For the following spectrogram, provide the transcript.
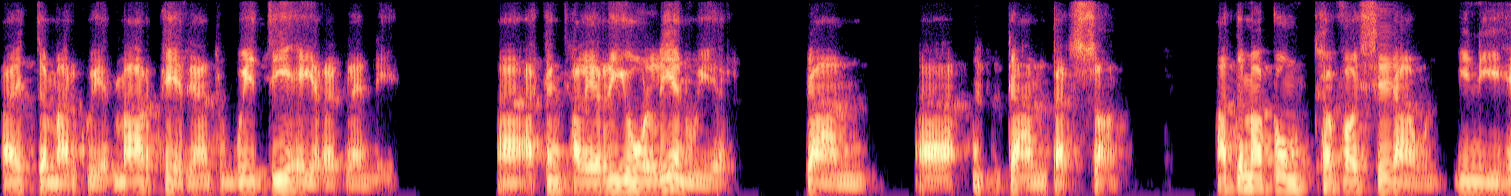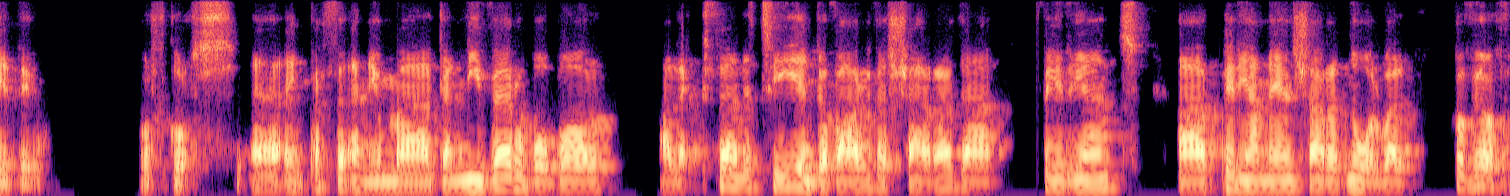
Right? Dyma'r gwir. Mae'r peiriant wedi ei raglennu uh, ac yn cael ei reoli yn wir gan, uh, gan berson. A dyma bwnc cyfoes iawn i ni heddiw. Wrth gwrs, uh, ein perthyn mae gan nifer o bobl Alexa yn y tŷ yn gyfarwydd a siarad a peiriant a peiriannau yn siarad nôl. Wel, cofiwch,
